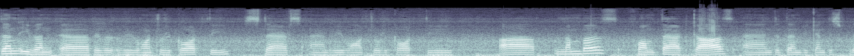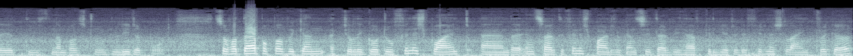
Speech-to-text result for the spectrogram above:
then even uh, we, will, we want to record the stats and we want to record the uh, numbers from that cars and then we can display these numbers to leaderboard so for that purpose we can actually go to finish point and uh, inside the finish point you can see that we have created a finish line trigger.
